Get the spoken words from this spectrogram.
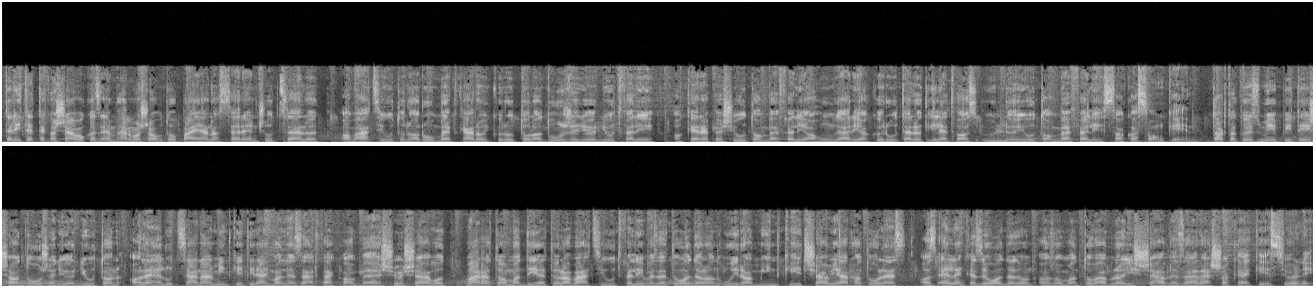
Telítettek a sávok az M3-as autópályán a Szerencs utca előtt, a Váci úton a Róbert Károly körúttól a Dózsa György út felé, a Kerepesi úton befelé a Hungária körút előtt, illetve az Üllői úton befelé szakaszonként. Tart a közmépítés és a Dózsa György úton. A Lehel utcánál mindkét irányban lezárták a belső sávot. Várhatóan ma déltől a Váci út felé vezető oldalon újra mindkét sáv járható lesz, az ellenkező oldalon azonban továbbra is sávlezárásra kell készülni.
